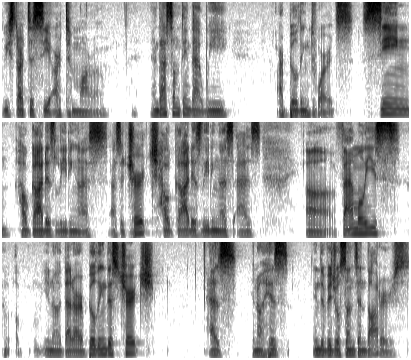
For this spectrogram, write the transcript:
we start to see our tomorrow. And that's something that we are building towards. Seeing how God is leading us as a church, how God is leading us as uh, families, you know, that are building this church, as you know, His individual sons and daughters.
